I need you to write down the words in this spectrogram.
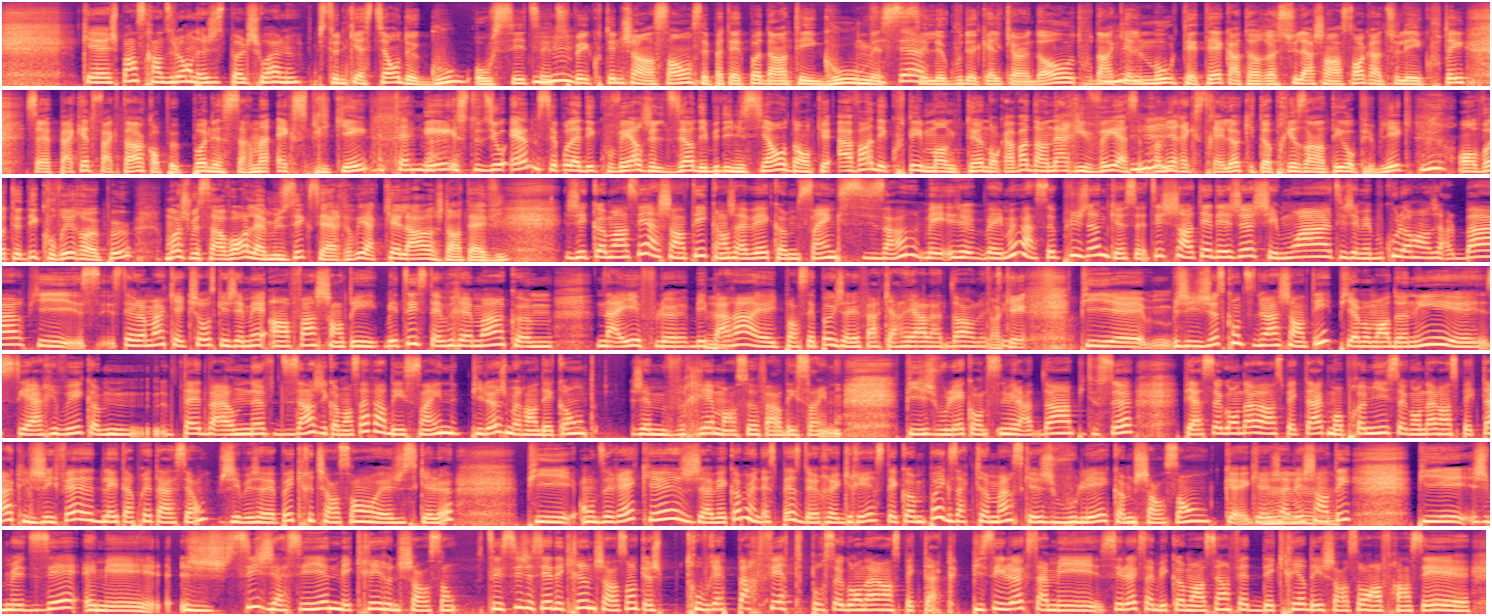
que je pense rendu là, on a juste pas le choix c'est une question de goût aussi. tu sais. Tu peux écouter une chanson, c'est peut-être pas dans tes goûts, mais Mhm. C'est. Mhm. le goût de quelqu'un d'autre. Ou dans quel mood t'étais quand t'as reçu la chanson, quand tu l'as écoutée. C'est un paquet de facteurs qu'on peut pas nécessairement expliquer. Tellement. Et Studio M, c'est pour la découverte, je le disais en début d'émission. Donc, euh, avant d'écouter Moncton, donc avant d'en arriver à ce premier extrait-là qui t'a présenté au public, Mhm. On va te découvrir un peu. Moi, je veux savoir, la musique, c'est arrivé à quel âge dans ta vie? J'ai commencé à chanter quand j'avais comme 5-6 ans, mais euh, ben, même à ça, plus jeune que ça. Tu sais, je chantais déjà chez moi, tu sais, j'aimais beaucoup Laurent Jalbert, puis c'était vraiment quelque chose que j'aimais enfant chanter. Mais tu sais, c'était vraiment comme naïf, là. Mes parents, euh, ils pensaient pas que j'allais faire carrière là-dedans, là, tu sais. OK. Puis euh, j'ai juste continué à chanter, puis à un moment donné, euh, c'est arrivé comme peut-être vers 9-10 ans, j'ai commencé à faire des scènes, puis là, je me rendais compte j'aime vraiment ça faire des scènes. Puis je voulais continuer là-dedans puis tout ça. Puis à secondaire en spectacle, mon premier secondaire en spectacle, j'ai fait de l'interprétation. J'avais pas écrit de chanson euh, jusque-là. Puis on dirait que j'avais comme une espèce de regret, c'était comme pas exactement ce que je voulais comme chanson que, que j'avais chanté. Puis je me disais Eh, mais si j'essayais de m'écrire une chanson, tu sais, si j'essayais d'écrire une chanson que je trouverais parfaite pour secondaire en spectacle. Puis c'est là que ça m'est c'est là que ça m'est commencé en fait d'écrire des chansons en français euh,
